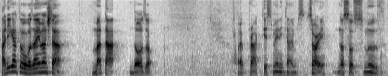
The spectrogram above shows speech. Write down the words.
ありがとうございました。またどうぞ。I practiced many times. Sorry, not so smooth.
